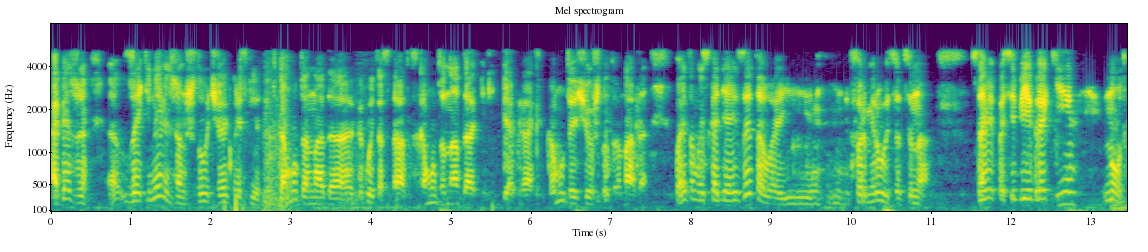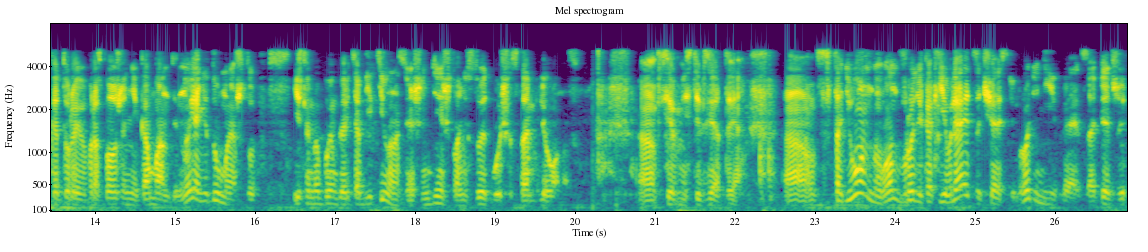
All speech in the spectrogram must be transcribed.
Опять же, э, за этим имиджем что человек преследует. Кому-то надо какой-то статус, кому-то надо биографию, кому-то еще что-то надо. Поэтому, исходя из этого, и формируется цена. Сами по себе игроки, ну вот, которые в расположении команды, но я не думаю, что, если мы будем говорить объективно на сегодняшний день, что они стоят больше 100 миллионов. Э, все вместе взятые. Э, стадион, ну, он вроде как является частью, вроде не является. Опять же,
